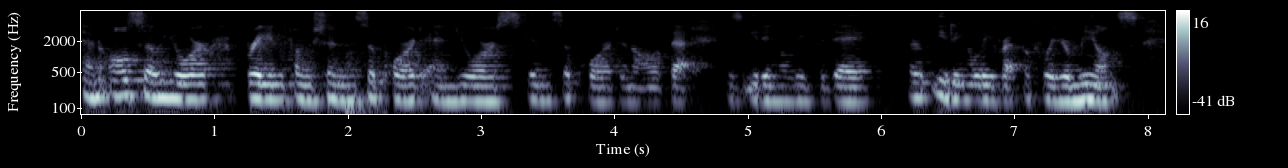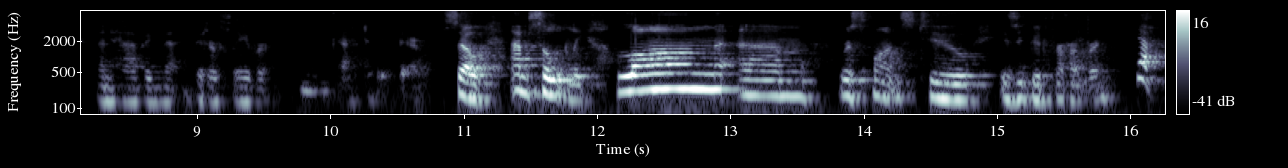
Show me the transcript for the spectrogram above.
and also your brain function support and your skin support and all of that is eating a leaf a day or eating a leaf right before your meals and having that bitter flavor activate there. So absolutely. Long um, response to, is it good for heartburn? Yeah,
